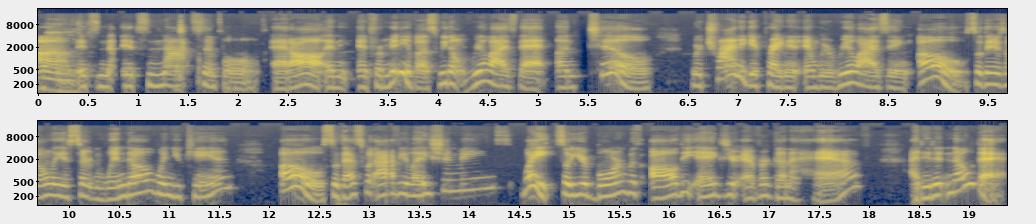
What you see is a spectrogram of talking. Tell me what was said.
Um, it's not, it's not simple at all, and and for many of us, we don't realize that until we're trying to get pregnant and we're realizing, oh, so there's only a certain window when you can. Oh, so that's what ovulation means. Wait, so you're born with all the eggs you're ever gonna have? I didn't know that.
